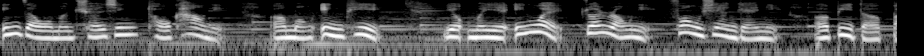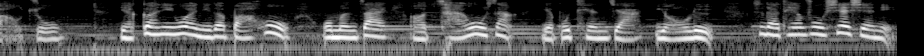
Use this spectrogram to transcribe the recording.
因着我们全心投靠你而蒙应庇，也我们也因为尊荣你、奉献给你而必得宝足，也更因为你的保护，我们在呃财务上也不添加忧虑。是的，天父，谢谢你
